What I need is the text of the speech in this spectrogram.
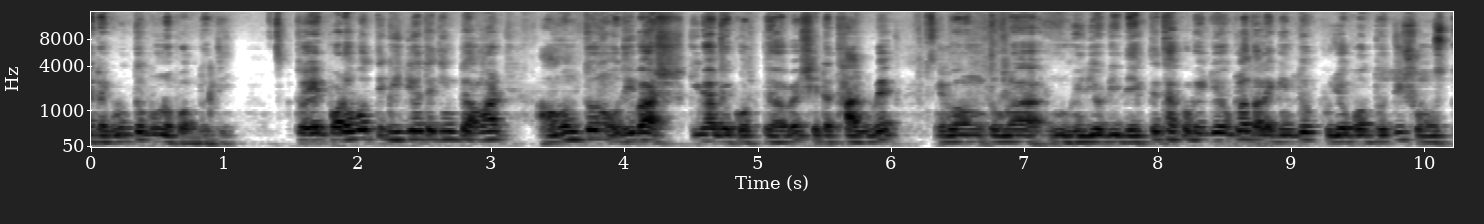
একটা গুরুত্বপূর্ণ পদ্ধতি। তো এর পরবর্তী ভিডিওতে কিন্তু আমার আমন্ত্রণ অধিবাস কীভাবে করতে হবে সেটা থাকবে। এবং তোমরা ভিডিওটি দেখতে থাকো ভিডিওগুলো, তাহলে কিন্তু পুজো পদ্ধতি সমস্ত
